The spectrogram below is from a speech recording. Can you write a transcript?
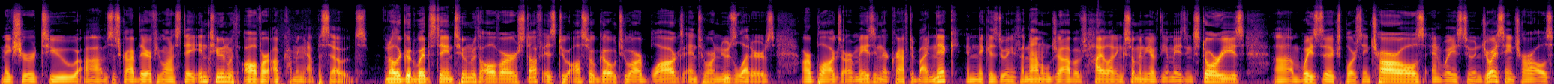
make sure to um, subscribe there if you want to stay in tune with all of our upcoming episodes. Another good way to stay in tune with all of our stuff is to also go to our blogs and to our newsletters. Our blogs are amazing. They're crafted by Nick, and Nick is doing a phenomenal job of highlighting so many of the amazing stories, um, ways to explore St. Charles, and ways to enjoy St. Charles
